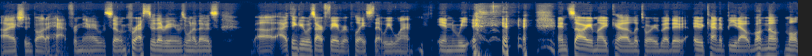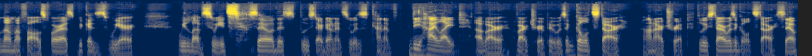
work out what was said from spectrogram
I actually bought a hat from there. I was so impressed with everything. It was one of those uh, I think it was our favorite place that we went in. We and sorry, Mike uh, Latore, but it, it kind of beat out Multnomah Falls for us because we are we love sweets. So this Blue Star Donuts was kind of the highlight of our of our trip. It was a gold star on our trip. Blue Star was a gold star. So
